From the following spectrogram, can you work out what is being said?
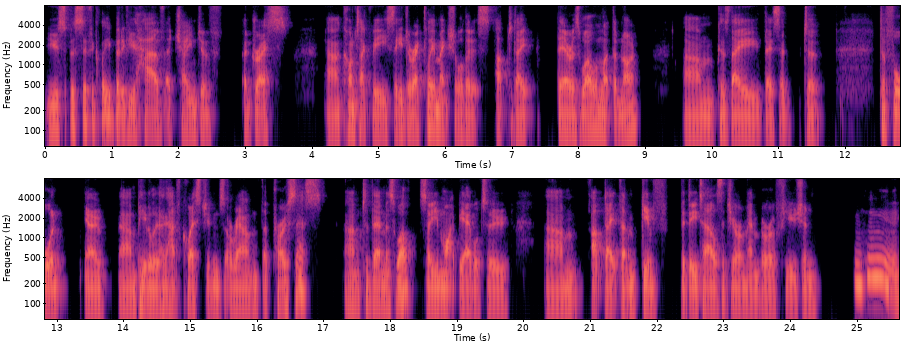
you specifically, but if you have a change of address, uh, contact VEC directly and make sure that it's up to date there as well and let them know. Um, because they, they said to, to forward, you know, um, people who have questions around the process, um, to them as well. So you might be able to, um, update them, give the details that you're a member of Fusion hmm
